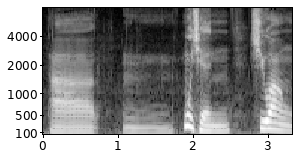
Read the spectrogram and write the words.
他。嗯，目前希望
